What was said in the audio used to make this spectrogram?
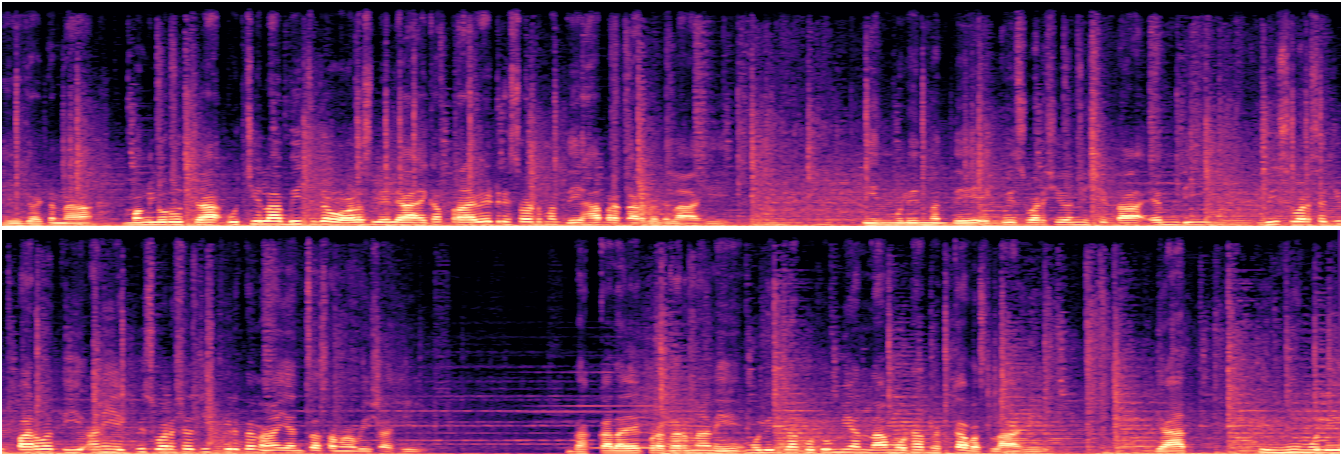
ही घटना मंगलुरूच्या उचिला बीच जवळ असलेल्या एका प्रायव्हेट रिसॉर्टमध्ये हा प्रकार घडला आहे. तीन मुलींमध्ये एकवीस वर्षीय निशिता एम डी वीस वर्षाची पार्वती आणि एकवीस वर्षाची कीर्तना यांचा समावेश आहे. धक्कादायक प्रकरणाने मुलींच्या कुटुंबियांना मोठा धक्का बसला आहे. यात तिन्ही मुली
